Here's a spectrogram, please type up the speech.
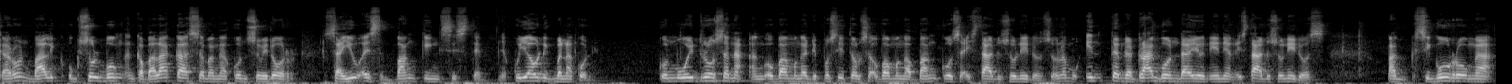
karon balik og sulbong ang kabalaka sa mga konsumidor sa US banking system. Kuyaw nig manakod kung mo-withdraw sa na ang ubang mga depositor sa ubang mga bangko sa Estados Unidos. So, mo enter the dragon dayon ini ang Estados Unidos pag siguro nga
